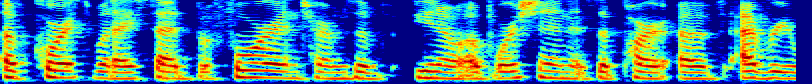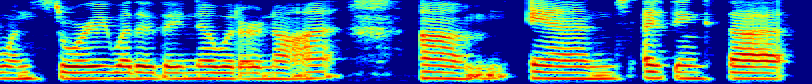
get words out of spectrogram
of course, what I said before in terms of you know abortion is a part of everyone's story, whether they know it or not. Um, and I think that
